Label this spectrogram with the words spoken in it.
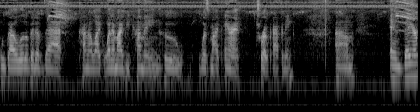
we've got a little bit of that kind of like, what am I becoming? Who was my parent trope happening. Um, and they are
